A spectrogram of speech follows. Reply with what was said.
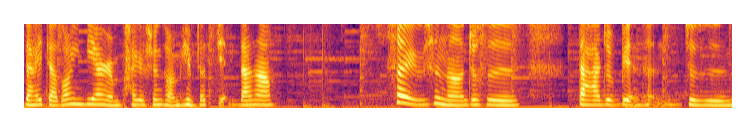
来假装印第安人拍个宣传片比较简单啊，所以于是呢，就是大家就变成，就是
